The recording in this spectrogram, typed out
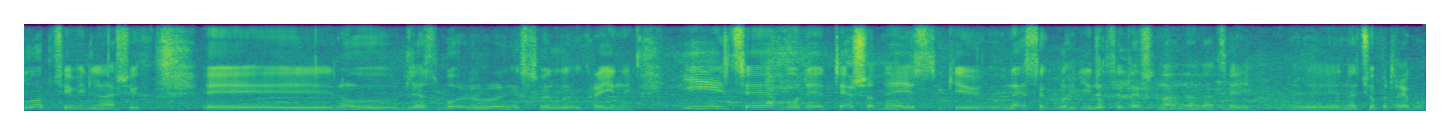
хлопців, для наших ну для збройних сил України. І це буде теж одне із таких внесок благодійних. Це теж на, на, на цей е, на цю потребу.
